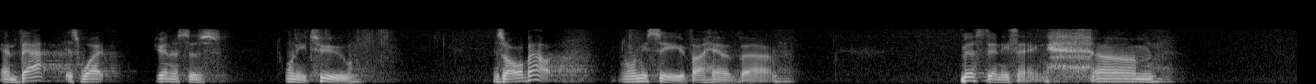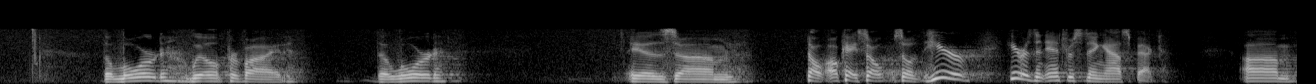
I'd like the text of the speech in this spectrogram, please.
And that is what Genesis 22 is all about. Let me see if I have uh, missed anything. Um, the Lord will provide. The Lord is. Um, so okay, so so here here is an interesting aspect. Um,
